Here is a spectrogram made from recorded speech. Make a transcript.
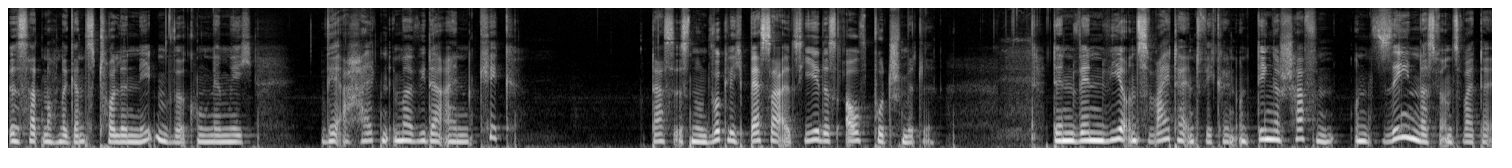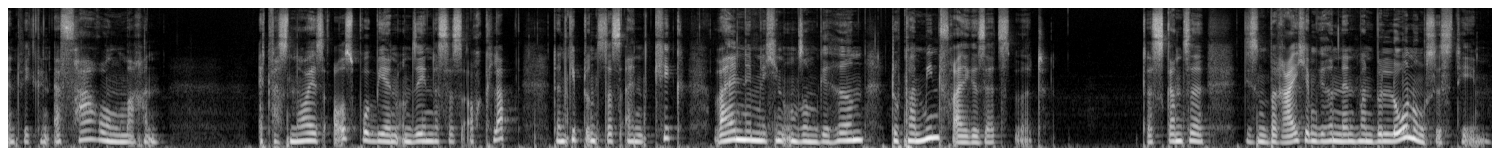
es hat noch eine ganz tolle Nebenwirkung, nämlich wir erhalten immer wieder einen Kick. Das ist nun wirklich besser als jedes Aufputschmittel. Denn wenn wir uns weiterentwickeln und Dinge schaffen und sehen, dass wir uns weiterentwickeln, Erfahrungen machen, etwas Neues ausprobieren und sehen, dass das auch klappt, dann gibt uns das einen Kick, weil nämlich in unserem Gehirn Dopamin freigesetzt wird. Das Ganze, diesen Bereich im Gehirn nennt man Belohnungssystem.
